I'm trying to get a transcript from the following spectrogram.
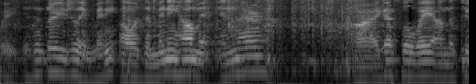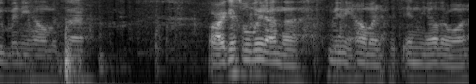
Wait, isn't there usually a mini? Oh, is the mini helmet in there? Alright, I guess we'll wait on the two mini helmets then. Or I guess we'll wait on the mini helmet if it's in the other one.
